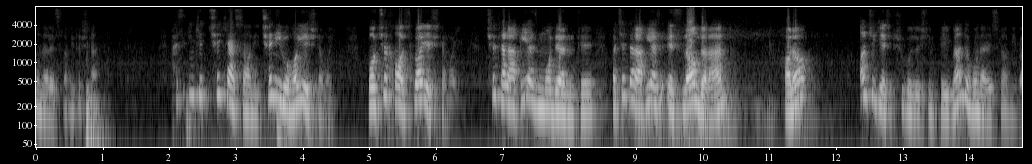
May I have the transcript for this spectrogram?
هنر اسلامی داشتن. پس اینکه چه کسانی چه نیروهای اجتماعی با چه خواستگاه اجتماعی؟ چه تلقی از مدرنیته و چه تلقی از اسلام دارن؟ حالا آنچه که اسمشو گذاشتیم پیوند هنر اسلامی و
